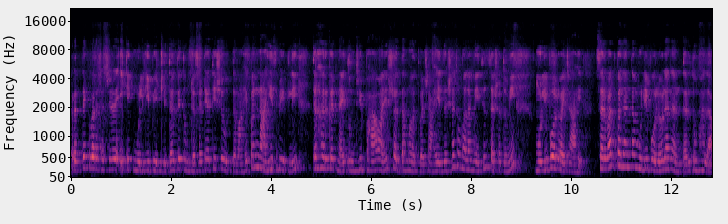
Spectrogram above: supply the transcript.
प्रत्येक वर्षाची जर एक एक मुलगी भेटली तर ते तुमच्यासाठी अतिशय उत्तम आहे. पण नाहीच भेटली तर हरकत नाही. तुमची भाव आणि श्रद्धा महत्त्वाची आहे. जशा तुम्हाला मिळतील तशा तुम्ही मुली बोलवायच्या आहेत. सर्वात पहिल्यांदा मुली बोलवल्यानंतर तुम्हाला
